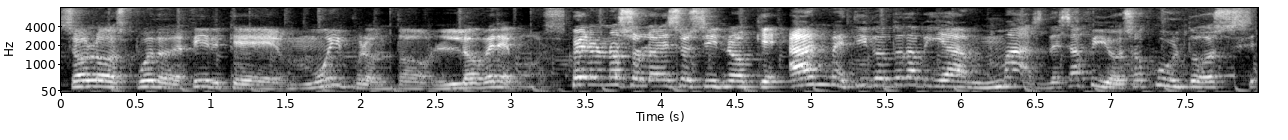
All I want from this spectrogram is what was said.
Solo os puedo decir que muy pronto lo veremos. Pero no solo eso, sino que han metido todavía más desafíos ocultos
